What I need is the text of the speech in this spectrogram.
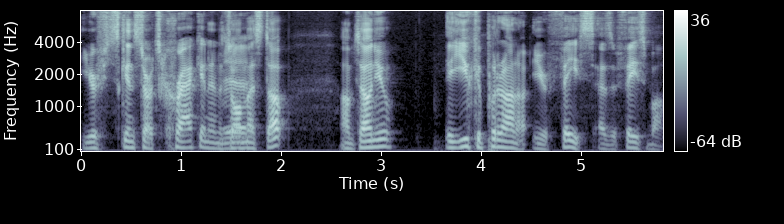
your skin starts cracking and it's all messed up. I'm telling you, you could put it on a, your face as a face balm.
